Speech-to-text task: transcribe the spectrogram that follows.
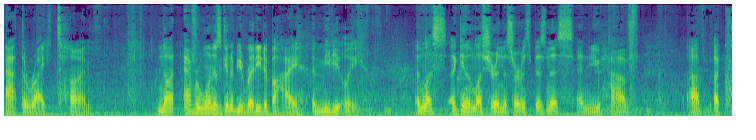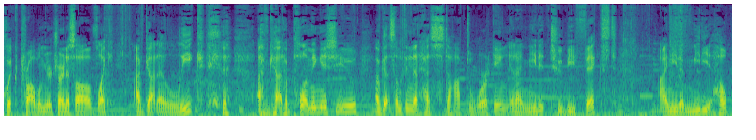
at the right time. Not everyone is going to be ready to buy immediately. unless again unless you're in the service business and you have a, a quick problem you're trying to solve. Like i've got a leak i've got a plumbing issue i've got something that has stopped working and i need it to be fixed. I need immediate help.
